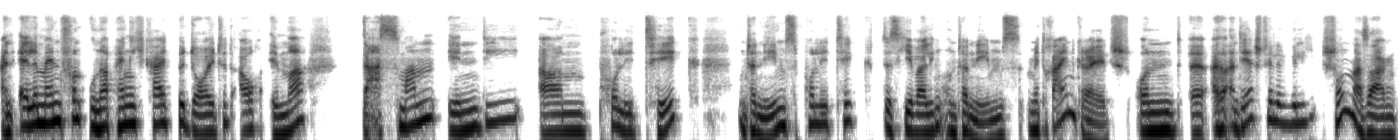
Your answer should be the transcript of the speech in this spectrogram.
ein Element von Unabhängigkeit bedeutet auch immer, dass man in die ähm, Politik, Unternehmenspolitik des jeweiligen Unternehmens mit reingrätscht. Und äh, also an der Stelle will ich schon mal sagen,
